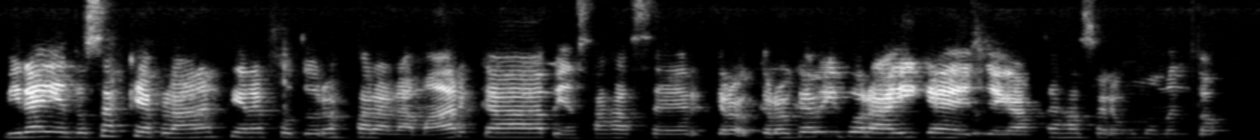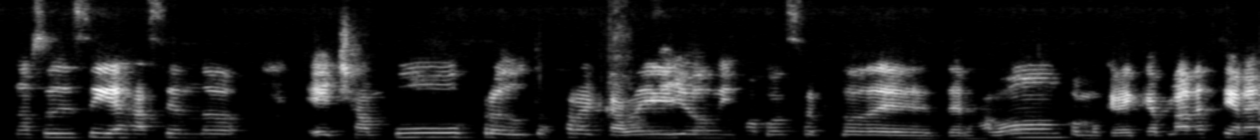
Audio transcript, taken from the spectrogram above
Mira, y entonces, ¿qué planes tienes futuros para la marca? ¿Piensas hacer? Creo, creo que vi por ahí que llegaste a hacer en un momento, no sé si sigues haciendo eh, champús, productos para el cabello, mismo concepto de, del jabón, como que ¿qué planes tienes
